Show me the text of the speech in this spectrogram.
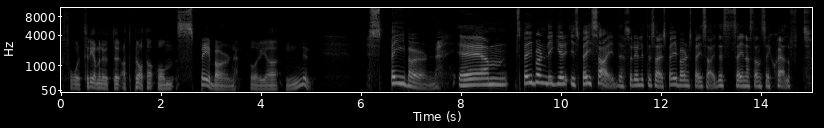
får tre minuter att prata om Spayburn. Börja nu. Spayburn. Ehm, Spayburn ligger i Speyside, så det är lite så här, Spayburn, Speyside, det säger nästan sig självt.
